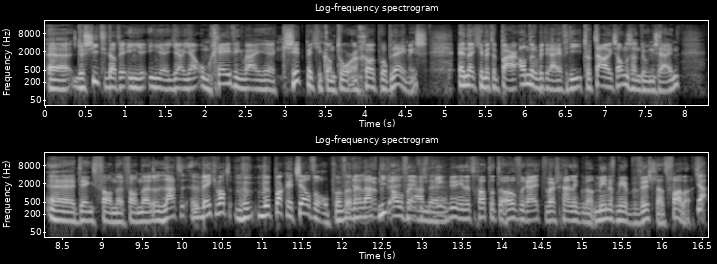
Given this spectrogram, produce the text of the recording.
uh, dus ziet dat er in, je, in je, jou, jouw omgeving waar je zit met je kantoor een groot probleem is. En dat je met een paar andere bedrijven die totaal iets anders aan het doen zijn, uh, denkt van, uh, van laat, weet je wat, we, we, pakken het zelf wel op. We, laten het niet over aan de. Ik nu in het gat dat de overheid waarschijnlijk wel min of meer bewust laat vallen. Ja,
